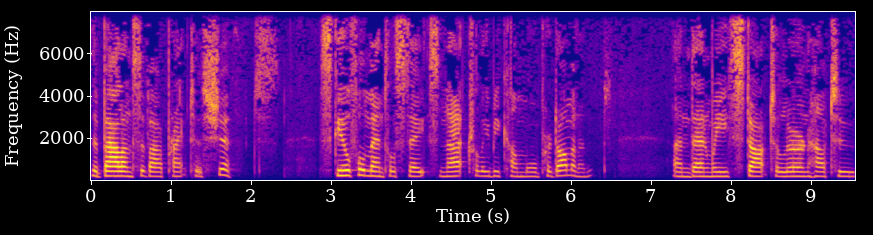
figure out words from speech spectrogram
the balance of our practice shifts. Skillful mental states naturally become more predominant. And then we start to learn how to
